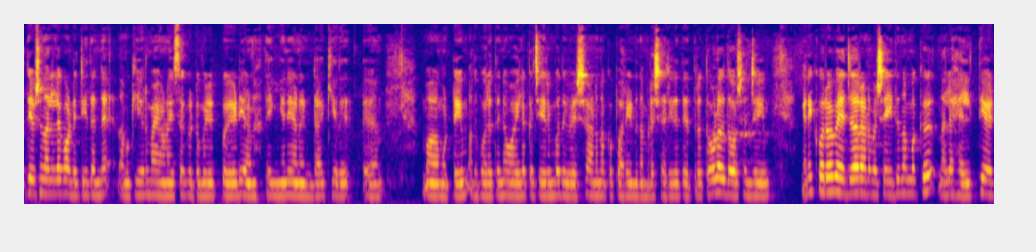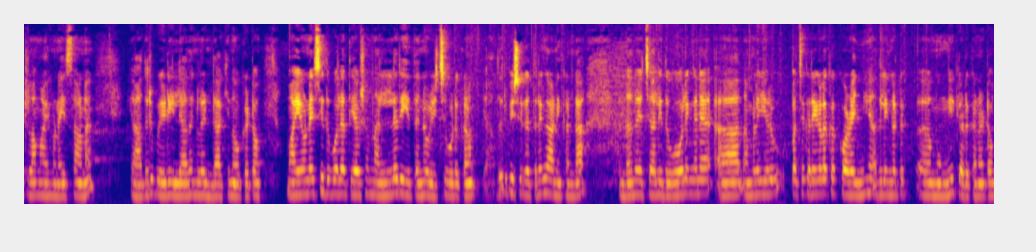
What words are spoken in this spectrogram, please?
അത്യാവശ്യം നല്ല ക്വാണ്ടിറ്റി തന്നെ നമുക്ക് ഈ ഒരു മയോണൈസ് കിട്ടുമ്പോൾ ഒരു പേടിയാണ്. ഇതെങ്ങനെയാണ് ഉണ്ടാക്കിയത്? മുട്ടയും അതുപോലെ തന്നെ ഓയിലൊക്കെ ചേരുമ്പോൾ അത് വിഷമാണെന്നൊക്കെ പറയുന്നുണ്ട് നമ്മുടെ ശരീരത്തെ. എത്രത്തോളം ദോഷം ചെയ്യും? അങ്ങനെയൊക്കെ ഓരോ ബേജാറാണ്. പക്ഷേ ഇത് നമുക്ക് നല്ല ഹെൽത്തി ആയിട്ടുള്ള മയോണൈസാണ്. യാതൊരു പേടിയില്ലാതെ നിങ്ങൾ ഉണ്ടാക്കി നോക്കട്ടോ. മയോണൈസ് ഇതുപോലെ അത്യാവശ്യം നല്ല രീതിയിൽ തന്നെ ഒഴിച്ചു കൊടുക്കണം. യാതൊരു പിശുകത്തിനും കാണിക്കണ്ട. എന്താണെന്ന് വെച്ചാൽ ഇതുപോലെ ഇങ്ങനെ നമ്മൾ ഈ ഒരു പച്ചക്കറികളൊക്കെ കുഴഞ്ഞ് അതിലിങ്ങോട്ട് മുങ്ങി കിടക്കണം കേട്ടോ.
